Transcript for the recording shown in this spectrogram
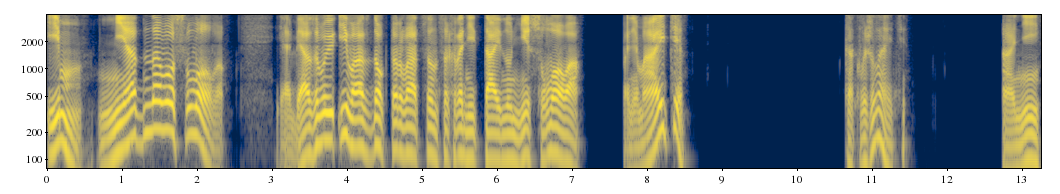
им ни одного слова. И обязываю и вас, доктор Ватсон, сохранить тайну ни слова. Понимаете? Как вы желаете. Они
